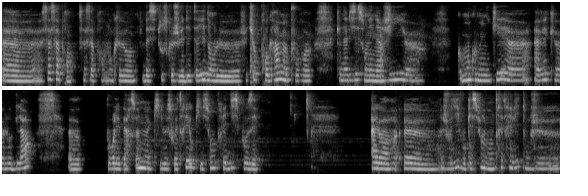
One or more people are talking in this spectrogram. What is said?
Euh, ça s'apprend, ça s'apprend. Donc euh, bah, c'est tout ce que je vais détailler dans le futur programme pour euh, canaliser son énergie, comment communiquer avec l'au-delà pour les personnes qui le souhaiteraient ou qui sont prédisposées. Alors, je vous dis, vos questions elles montent très très vite, donc je,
